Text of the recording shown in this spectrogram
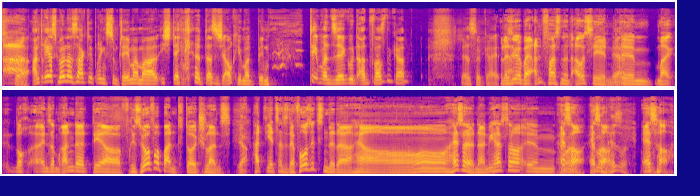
Ja. Andreas Möller sagt übrigens zum Thema mal, ich denke, dass ich auch jemand bin, den man sehr gut anfassen kann. Der ist so geil. Und da sind wir bei Anfassen und Aussehen. Ja. Ähm, mal noch eins am Rande, der Friseurverband Deutschlands Ja. hat jetzt, also der Vorsitzende, der Herr Hesse, nein, wie heißt er? Ähm, Esser, Esser, Hesse. Esser,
